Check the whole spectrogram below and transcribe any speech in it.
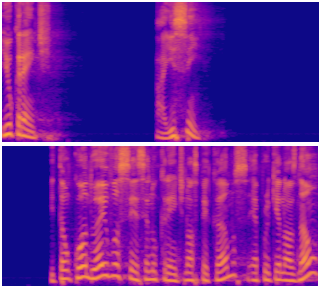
E o crente? Aí sim. Então, quando eu e você, sendo crente, nós pecamos, é porque nós não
